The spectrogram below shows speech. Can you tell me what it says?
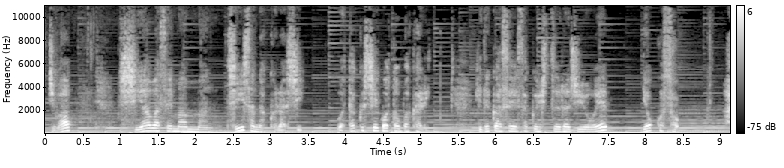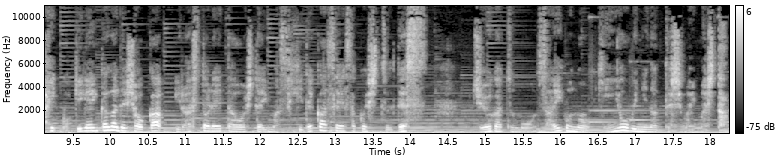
にちは幸せ満々小さな暮らし私事ばかり。秀香製作室ラジオへようこそ。はいご機嫌いかがでしょうか？イラストレーターをしています秀香製作室です。10月も最後の金曜日になってしまいました。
